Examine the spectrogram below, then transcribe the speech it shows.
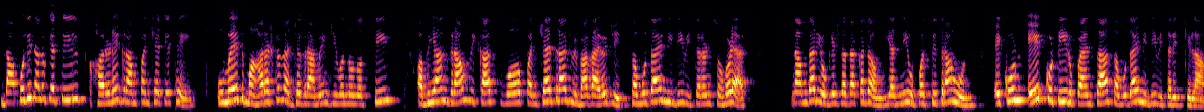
दापोली तालुक्यातील हरणे ग्रामपंचायत येथे उमेद महाराष्ट्र राज्य ग्रामीण जीवनोन्नती अभियान ग्राम विकास व पंचायत राज विभाग आयोजित समुदाय निधी वितरण सोहळ्यास नामदार योगेशदादा कदम यांनी उपस्थित राहून एकूण एक कोटी रुपयांचा समुदाय निधी वितरित केला.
